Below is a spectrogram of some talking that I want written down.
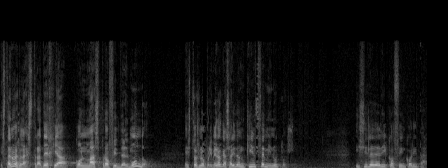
esta no es la estrategia con más profit del mundo. Esto es lo primero que ha salido en 15 minutos. ¿Y si le dedico 5 horitas?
